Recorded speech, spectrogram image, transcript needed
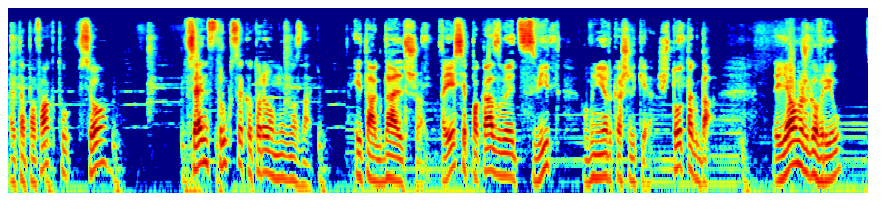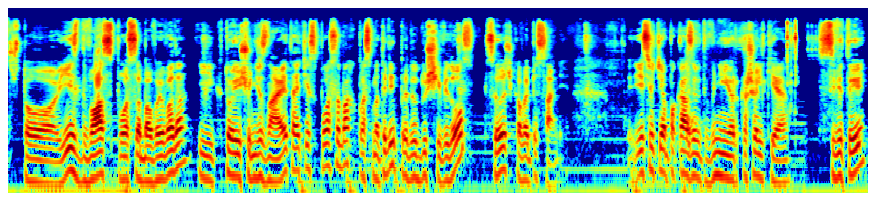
это по факту все, вся инструкция, которую вам нужно знать. Итак, дальше. А если показывает Sweet в NIR кошельке, что тогда? Я вам уже говорил, что есть два способа вывода, и кто еще не знает о этих способах, посмотри предыдущий видос, ссылочка в описании. Если у тебя показывает в NIR кошельке цветы,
